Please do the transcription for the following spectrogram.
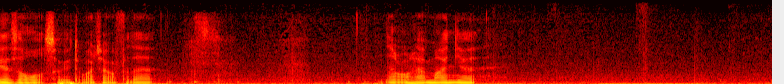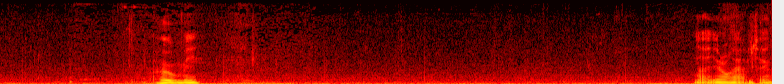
She has ult, so we have to watch out for that. I don't have mine yet. Who, me? No, you don't have to.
